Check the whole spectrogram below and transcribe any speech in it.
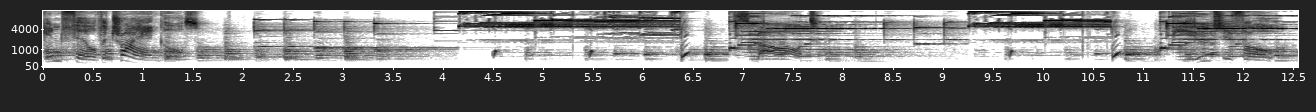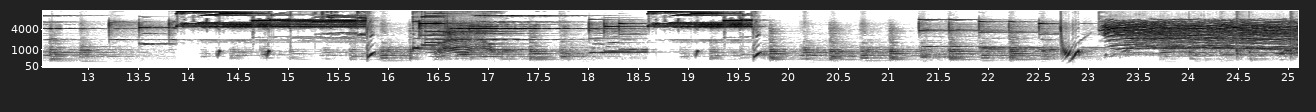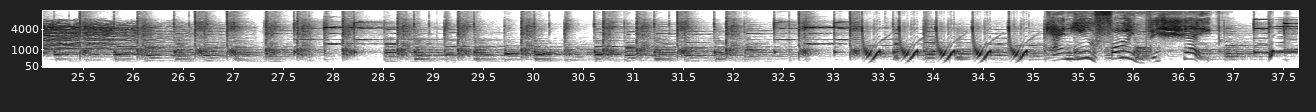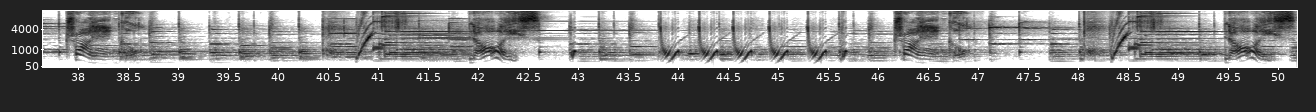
Drag and fill the triangles. Smart. Beautiful. Nice.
